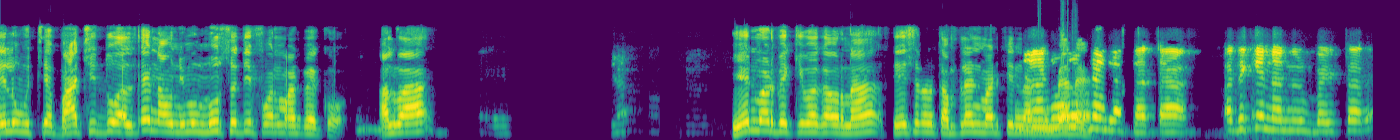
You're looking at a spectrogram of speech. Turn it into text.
ಏಲು ಉಚ್ಚೆ ಬಾಚಿದ್ದು ಅಲ್ದೆ ನಾವು ನಿಮ್ಗೆ ನೂರ್ ಸತಿ ಫೋನ್ ಮಾಡ್ಬೇಕು. ಅಲ್ವಾ? ಏನ್ ಮಾಡ್ಬೇಕು ಇವಾಗ ಅವ್ರನ್ನ? ಸ್ಟೇಷನ್ ಕಂಪ್ಲೇಂಟ್ ಮಾಡ್ತೀನಿ ನಾನು ನಾನು ನಿಮ್ ಮೇಲೆ. ಹೋದ್ನಲ್ಲ ತಾತ ಅದಕ್ಕೆ ನನ್ನ ಬೈತಾರೆ.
